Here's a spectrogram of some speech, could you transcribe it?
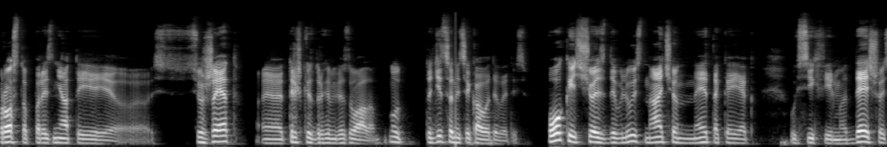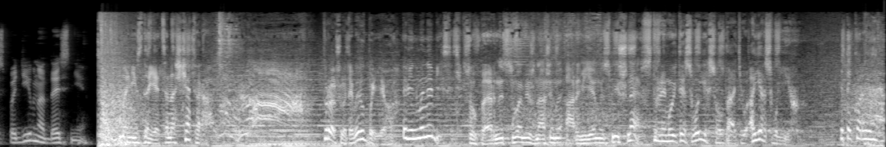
просто перезнятий е, сюжет е, трішки з другим візуалом. Ну, тоді це не цікаво дивитись. Поки щось дивлюсь, наче не таке, як у всіх фільмах. Десь щось подібне, десь ні. Мені здається, нас четверо. Прошу тебе, вбий його. Він мене бісить. Суперництво між нашими арміями смішне. Стримуйте своїх солдатів, а я своїх. Ти королева.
